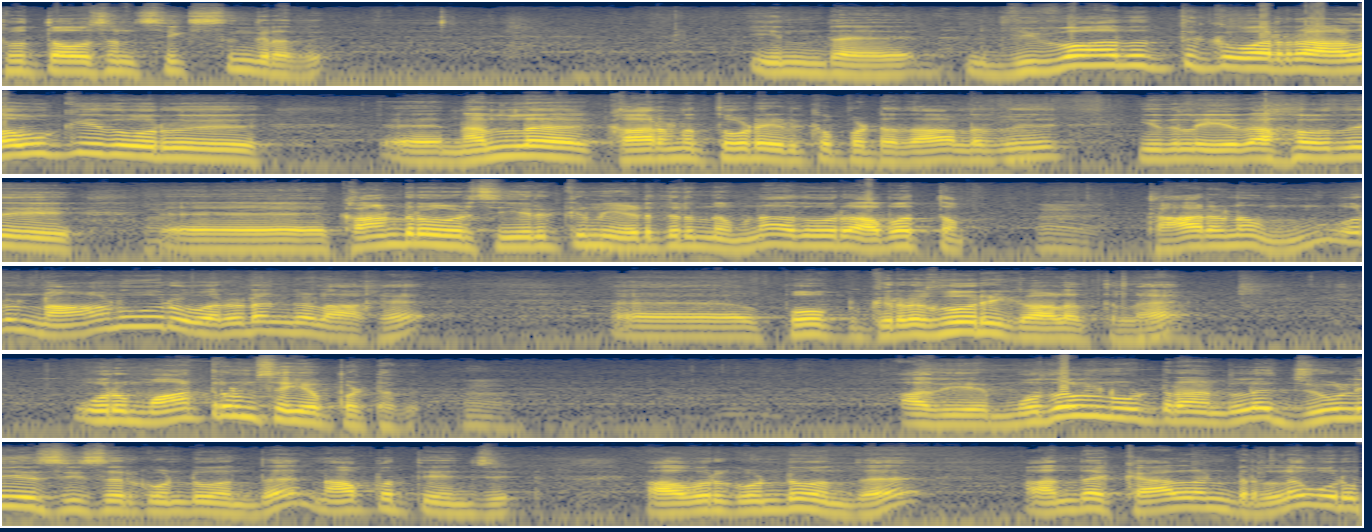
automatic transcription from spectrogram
டூ தௌசண்ட் சிக்ஸுங்கிறது இந்த விவாதத்துக்கு வர்ற அளவுக்கு இது ஒரு நல்ல காரணத்தோடு எடுக்கப்பட்டதா அல்லது இதில் ஏதாவது கான்ட்ரவர்சி இருக்குன்னு எடுத்திருந்தோம்னா அது ஒரு அபத்தம். காரணம் ஒரு நானூறு வருடங்களாக போப் கிரகோரி காலத்தில் ஒரு மாற்றம் செய்யப்பட்டது. அது முதல் நூற்றாண்டில் ஜூலியஸ் சீசர் கொண்டு வந்த நாற்பத்தி அஞ்சு அவர் கொண்டு வந்த அந்த கேலண்டரில் ஒரு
